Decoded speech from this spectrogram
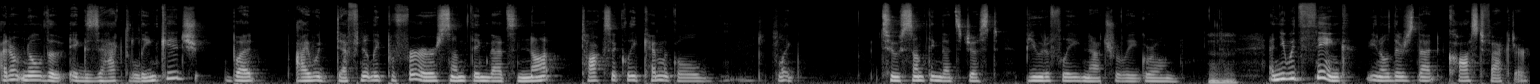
I don't know the exact linkage, but I would definitely prefer something that's not toxically chemical, like to something that's just beautifully naturally grown. Mm-hmm. And you would think, you know, there's that cost factor.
